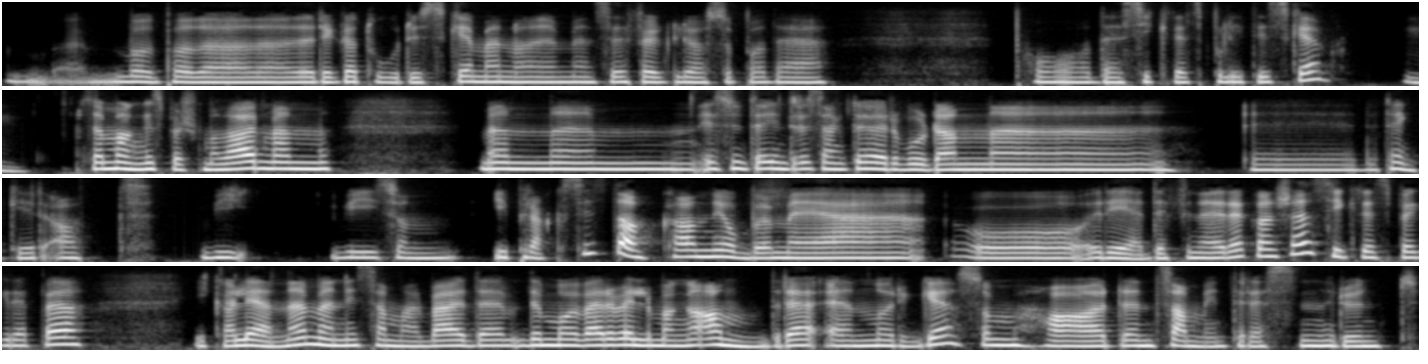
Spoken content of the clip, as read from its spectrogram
Både på det regulatoriske, men, men selvfølgelig også på det, på det sikkerhetspolitiske. Mm. Så det er mange spørsmål her, men, men um, jeg syns det er interessant å høre hvordan uh, uh, du tenker at vi, vi sånn i praksis da, kan jobbe med å redefinere, kanskje, sikkerhetsbegrepet. Ikke alene, men i samarbeid. Det, det må være veldig mange andre enn Norge som har den samme interessen rundt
